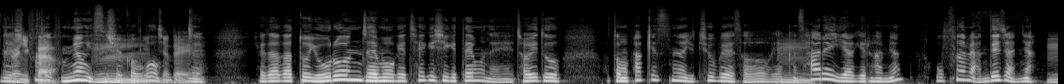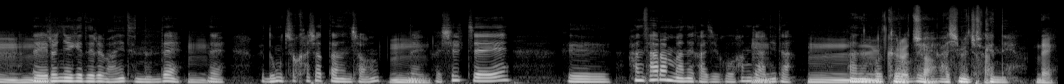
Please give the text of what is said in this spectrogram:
네, 그러니까요. 게 분명히 있으실 음, 거고. 그렇죠. 네. 네. 게다가 또 요런 제목의 책이시기 때문에 저희도 어떤 뭐 팟캐스트나 유튜브에서 약간 음. 사례 이야기를 하면 오픈하면 안 되지 않냐. 음, 음. 네, 이런 얘기들을 많이 듣는데 음. 네. 농축하셨다는 점. 음. 네. 그 실제의 그 한 사람만을 가지고 한게 음. 아니다. 음, 라는 것도 그렇죠. 예, 아시면 그렇죠. 좋겠네요. 네.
